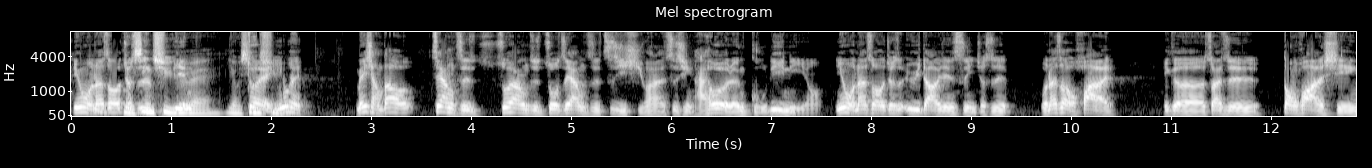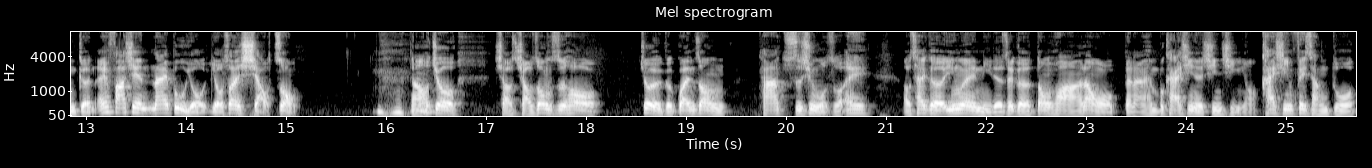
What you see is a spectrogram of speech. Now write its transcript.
因为我那时候就是有兴趣，对不对？有兴对，趣，因为没想到这样子做样子做这样子自己喜欢的事情，还会有人鼓励你哦。因为我那时候就是遇到一件事情，就是我那时候我画了一个算是动画的谐音梗，哎，发现那一部有有算小众，然后就小小众之后，就有一个观众他私信我说，哎。哦，蔡哥，因为你的这个动画让我本来很不开心的心情哦，开心非常多。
